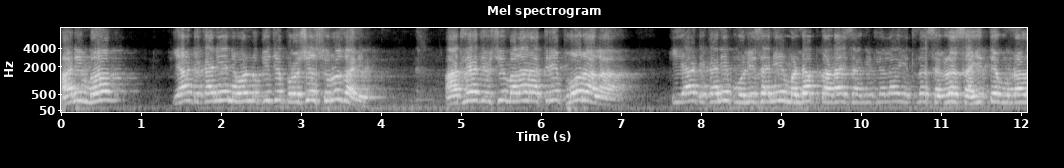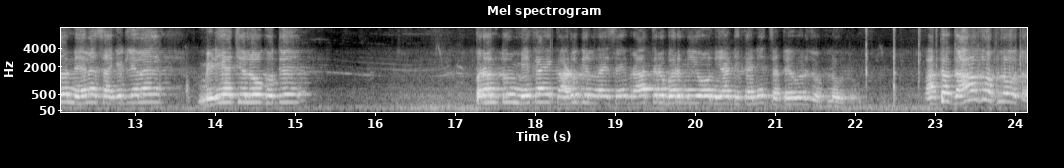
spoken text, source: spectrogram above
आणि मग या ठिकाणी निवडणुकीची प्रोसेस सुरू झाली. आदल्या दिवशी मला रात्री फोन आला. की या ठिकाणी पोलिसांनी मंडप काढायला सांगितलेलं आहे. इथलं सगळं साहित्य गुंडाळून न्यायला सांगितलेलं आहे. मीडियाचे लोक होते. परंतु मी काय काढू दिलं नाही साहेब. रात्रभर मी येऊन या ठिकाणी चटईवर झोपलो होतो. आता गाव झोपलं होतं.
